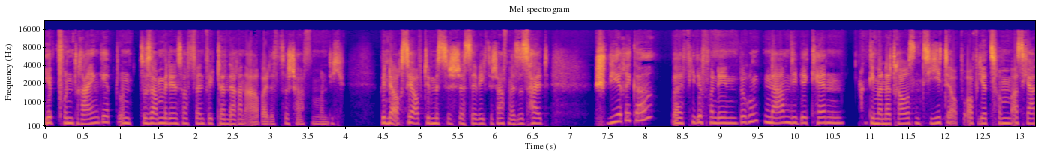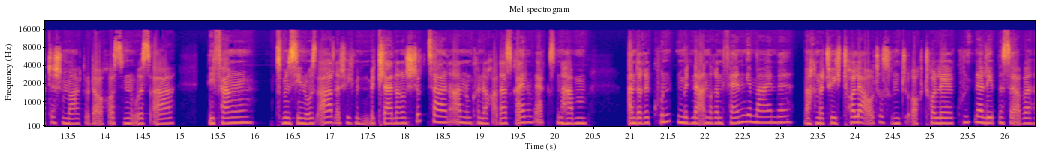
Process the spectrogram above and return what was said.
ihr Pfund reingibt und zusammen mit den Softwareentwicklern daran arbeitet, es zu schaffen. Und ich bin da auch sehr optimistisch, dass der Weg zu schaffen ist. Es ist halt schwieriger, weil viele von den berühmten Namen, die wir kennen, die man da draußen sieht, ob, ob jetzt vom asiatischen Markt oder auch aus den USA, die fangen zumindest in den USA natürlich mit, mit kleineren Stückzahlen an und können auch anders reinwachsen, haben andere Kunden mit einer anderen Fangemeinde, machen natürlich tolle Autos und auch tolle Kundenerlebnisse, aber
